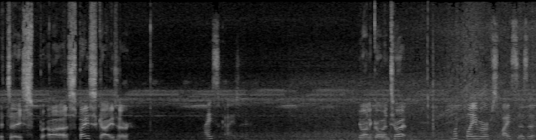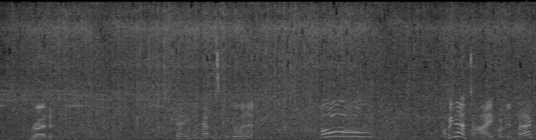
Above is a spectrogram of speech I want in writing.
It's a sp uh, a spice geyser. Ice geyser. You want to go into it? What flavor of spice is it? Red. Okay, what happens if we go in it? Oh! Are we gonna die from impact?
